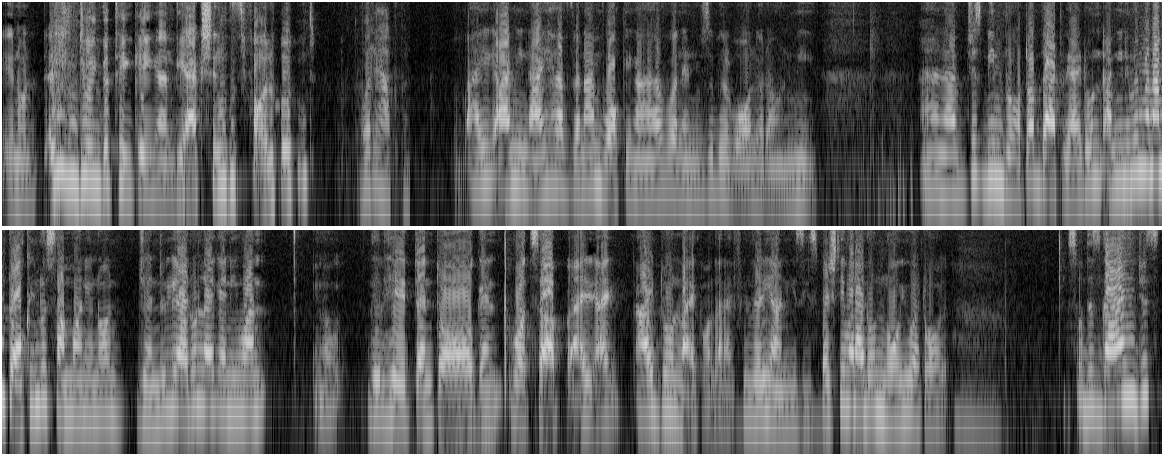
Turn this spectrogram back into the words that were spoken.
you know, doing the thinking and the actions followed. what happened? I, I mean, I have, when I'm walking, I have an invisible wall around me. And I've just been brought up that way. I don't, I mean, even when I'm talking to someone, you know, generally I don't like anyone, you know, they'll hit and talk and what's up. I, I, I don't like all that. I feel very uneasy, especially when I don't know you at all. So this guy, he just,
